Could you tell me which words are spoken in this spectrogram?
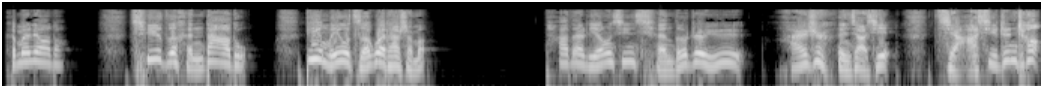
可没料到，妻子很大度，并没有责怪他什么。他在良心谴责之余，还是狠下心，假戏真唱，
